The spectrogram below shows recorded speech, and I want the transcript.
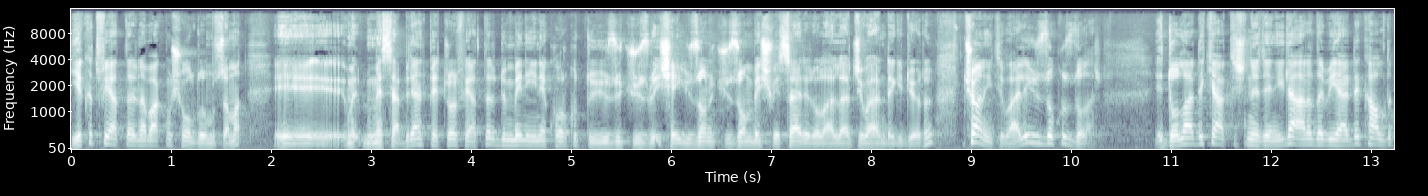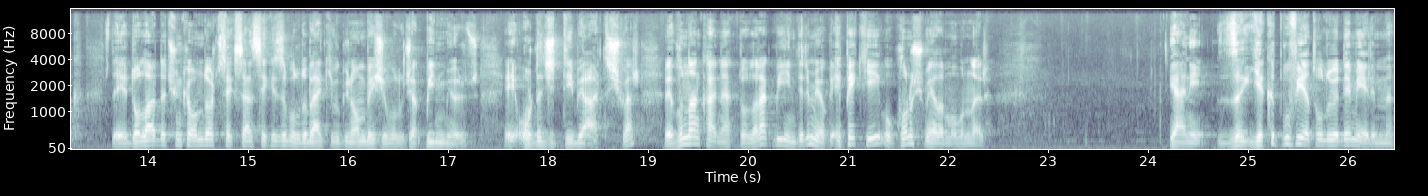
yakıt fiyatlarına bakmış olduğumuz zaman e, mesela Brent petrol fiyatları dün beni yine korkuttu. 103, 100, şey 113, 115 vesaire dolarlar civarında gidiyordu. Şu an itibariyle 109 dolar. E, dolardaki artış nedeniyle arada bir yerde kaldık. E, dolarda çünkü 14.88'i buldu. Belki bugün 15'i bulacak bilmiyoruz. E, orada ciddi bir artış var. Ve bundan kaynaklı olarak bir indirim yok. E peki bu konuşmayalım mı bunları? Yani yakıt bu fiyat oluyor demeyelim mi?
